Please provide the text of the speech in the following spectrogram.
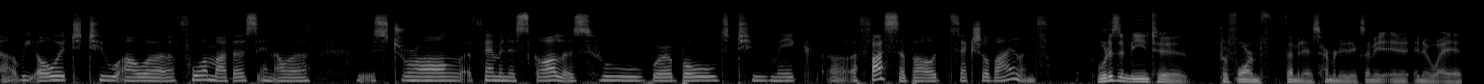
uh, we owe it to our foremothers and our uh, strong feminist scholars who were bold to make uh, a fuss about sexual violence. what does it mean to perform feminist hermeneutics I mean in, in a way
